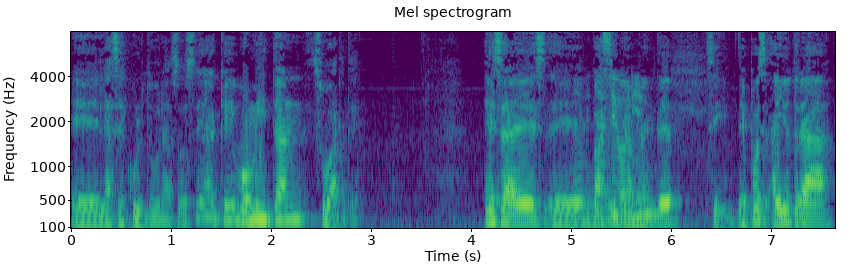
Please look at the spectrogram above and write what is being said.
eh, las esculturas, o sea que vomitan su arte. Esa es eh, básicamente, sí. Después hay otra,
